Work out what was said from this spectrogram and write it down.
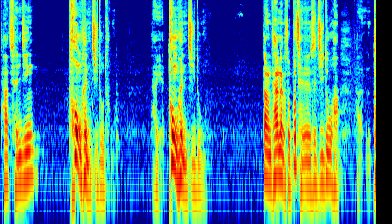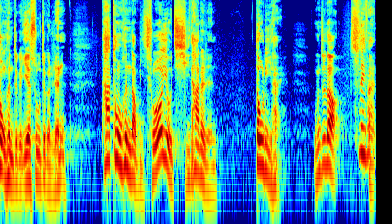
他曾经痛恨基督徒，他也痛恨基督。当然，他那个时候不承认是基督哈，他痛恨这个耶稣这个人，他痛恨到比所有其他的人。都厉害。我们知道，斯蒂凡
